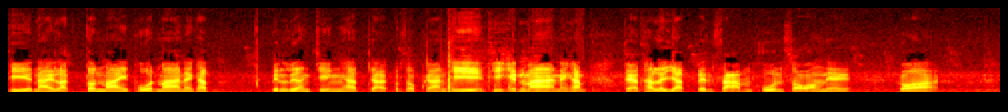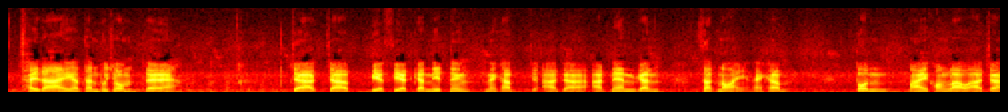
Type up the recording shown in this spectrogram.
ที่นายรักต้นไม้พูดมานะครับ เป็นเรื่องจริงครับจากประสบการณ์ที่ที่เห็นมานะครับ แต่ถ้าระยะเป็น3คูณ2เนี่ยก็ใช้ได้ครับท่านผู้ชมแต่ จากจะเบียดเสียดกันนิดนึงนะครับ อาจจะอัดแน่นกันสักหน่อยนะครับ ต้นไม้ของเราอาจจะ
